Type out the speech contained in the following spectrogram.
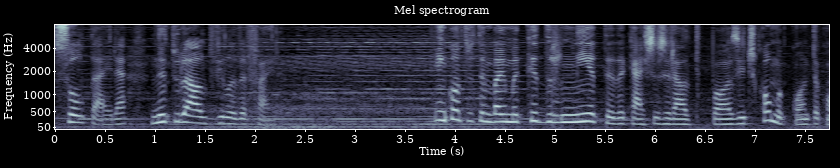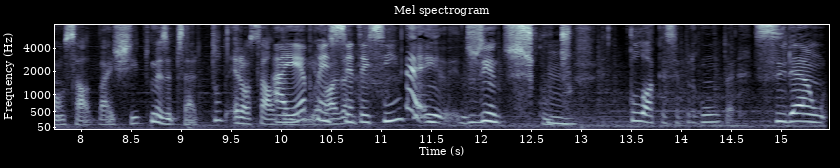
solteira, natural de Vila da Feira. Encontra também uma caderneta da Caixa Geral de Depósitos com uma conta com um saldo baixito, mas apesar de tudo era o saldo À época, em 65? É, 200 escudos. Hum. Coloca-se a pergunta, serão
